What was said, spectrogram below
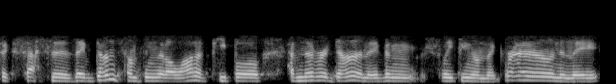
successes. They've done something that a lot of people have never done. They've been sleeping on the ground and they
